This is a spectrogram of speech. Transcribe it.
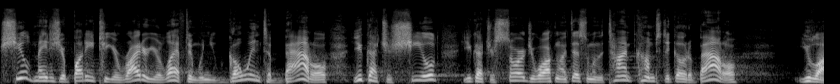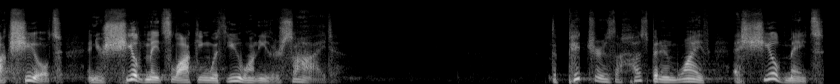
Shield mate is your buddy to your right or your left. And when you go into battle, you got your shield, you got your sword, you're walking like this. And when the time comes to go to battle, you lock shields, and your shield mate's locking with you on either side. The picture is a husband and wife as shield mates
